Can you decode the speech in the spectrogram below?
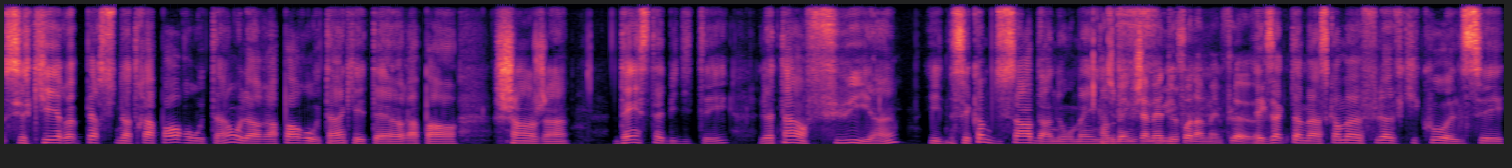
ce qui est perçu, notre rapport au temps, ou le rapport au temps qui était un rapport changeant, d'instabilité. Le temps fuit, hein? C'est comme du sable dans nos mains. On ne se baigne jamais deux fois dans le même fleuve. Exactement. C'est comme un fleuve qui coule. C'est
